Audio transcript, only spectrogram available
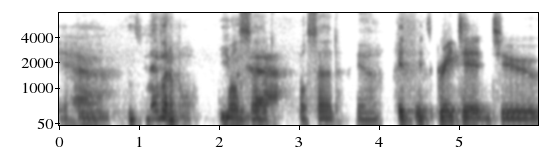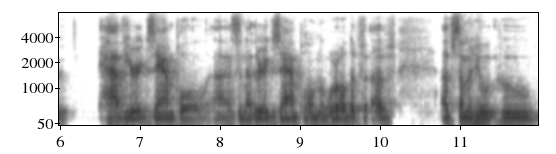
Yeah. It's inevitable. Well said. Well said. Yeah. It, it's great to to have your example as another example in the world of of of someone who who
